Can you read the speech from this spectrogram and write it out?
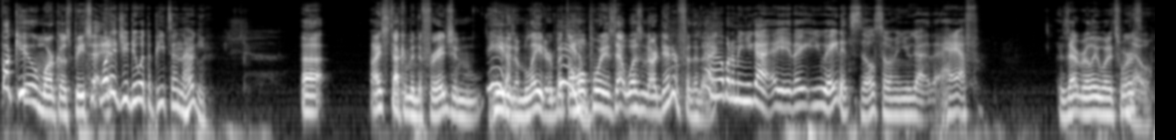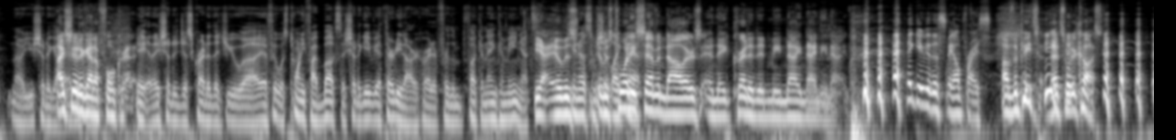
Fuck you, Marco's Pizza. What did you do with the pizza and the hoagie? Uh, I stuck them in the fridge and heated them later. But the whole whole 'em. point is that wasn't our dinner for the night. No, but I mean, you got eh, you ate it still, so I mean, you got half. Is that really what it's worth? No, no, you should have got. I should have got a full credit. Yeah, they should have just credited you. Uh, if it was twenty five bucks, they should have gave you a thirty dollar credit for the fucking inconvenience. Yeah, it was You know, some it was like twenty seven dollars, and they credited me nine ninety nine they gave you the sale price. of the pizza. That's what it cost.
